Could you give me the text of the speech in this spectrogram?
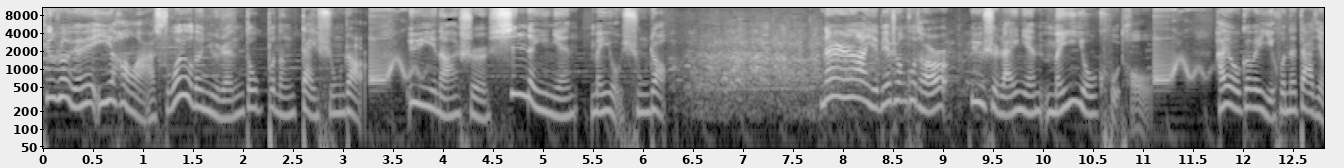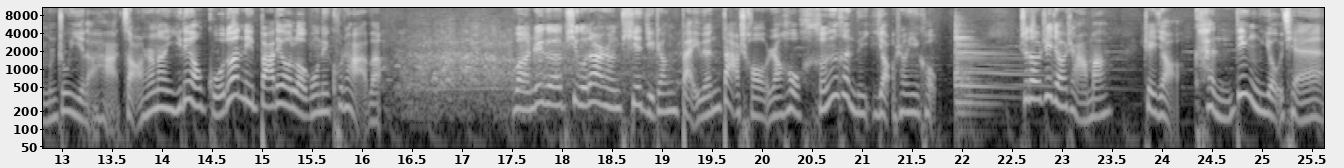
听说元月一号啊，所有的女人都不能戴胸罩，寓意呢是新的一年没有胸罩。男人啊也别穿裤头，预示来年没有苦头。还有各位已婚的大姐们注意了哈，早上呢一定要果断地扒掉老公的裤衩子，往这个屁股蛋上贴几张百元大钞，然后狠狠地咬上一口。知道这叫啥吗？这叫肯定有钱。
